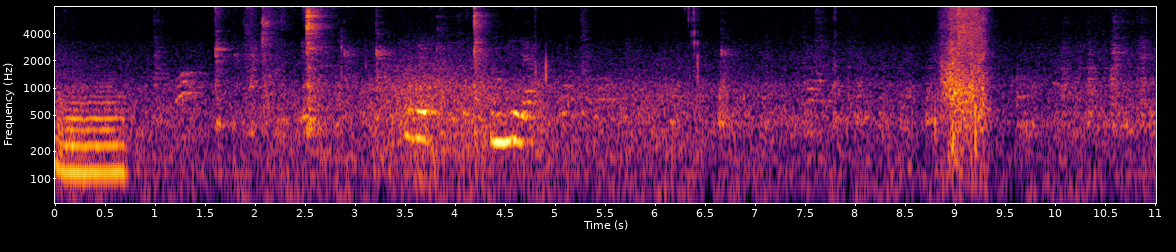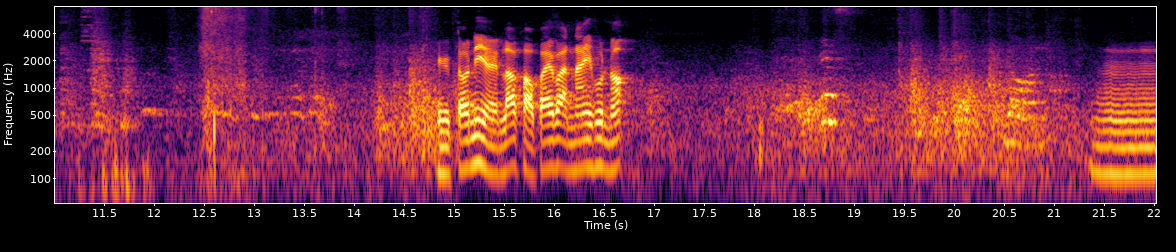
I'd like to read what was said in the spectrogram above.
อืม มันเหีย ตอนนี้เราเข้าไปบ้านในพุ่นเนาะโดนอืม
